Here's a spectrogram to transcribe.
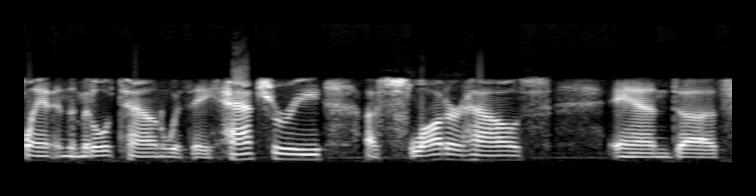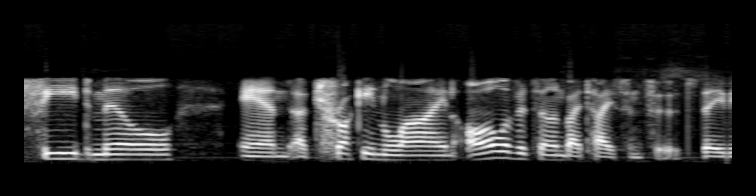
plant in the middle of town with a hatchery, a slaughterhouse, and a feed mill and a trucking line. All of it's owned by Tyson Foods. They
